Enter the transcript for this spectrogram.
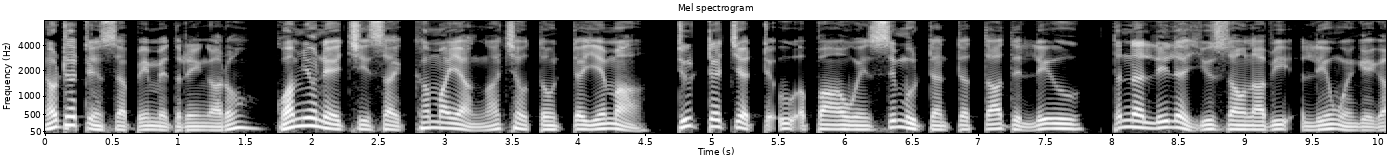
နောက်ထပ်တင်ဆက်ပေးမယ့်သတင်းကတော့ဂွမ်းမြို့နယ်ခြေဆိုင်ခမရ963တရင်မှဒုတက်ချက်တဦးအပါအဝင်စစ်မှုတန်တပ်သားတစ်လေးဦးတနက်လေးလက်ယူဆောင်လာပြီးအလင်းဝင်ခဲ့က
